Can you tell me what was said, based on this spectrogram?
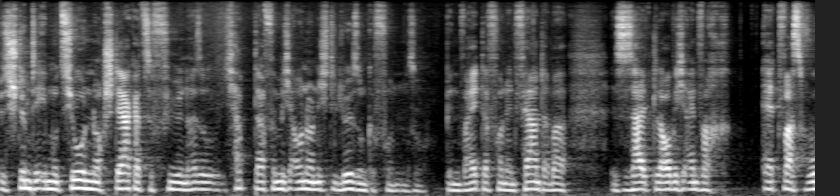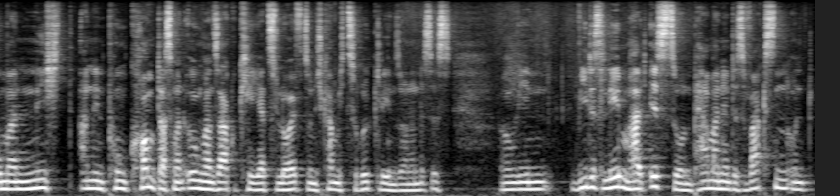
bestimmte Emotionen noch stärker zu fühlen. Also ich habe da für mich auch noch nicht die Lösung gefunden. So bin weit davon entfernt, aber es ist halt, glaube ich, einfach etwas, wo man nicht an den Punkt kommt, dass man irgendwann sagt, okay, jetzt läuft's und ich kann mich zurücklehnen, sondern es ist irgendwie, ein, wie das Leben halt ist, so ein permanentes Wachsen und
